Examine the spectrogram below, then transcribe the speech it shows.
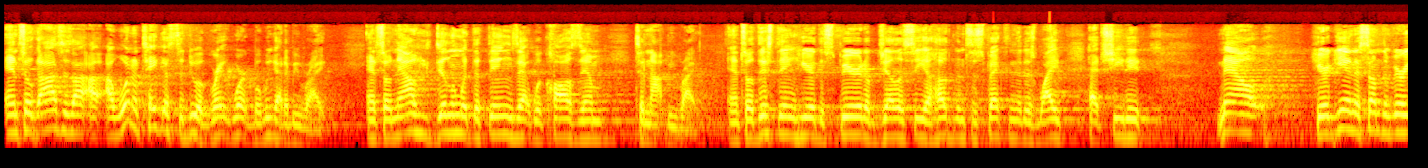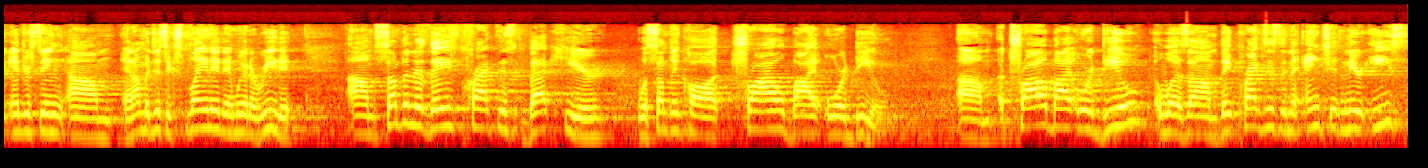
And so God says, I, I want to take us to do a great work, but we got to be right. And so now He's dealing with the things that would cause them to not be right. And so this thing here, the spirit of jealousy, a husband suspecting that his wife had cheated. Now, here again is something very interesting, um, and I'm gonna just explain it and we're gonna read it. Um, something that they practiced back here was something called trial by ordeal. Um, a trial by ordeal was um, they practiced in the ancient Near East.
